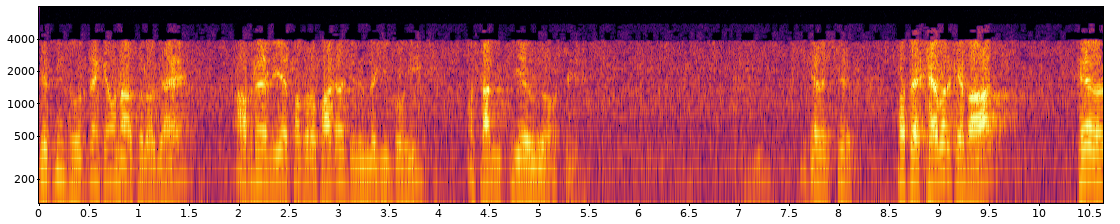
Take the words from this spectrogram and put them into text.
جتنی سہولتیں کیوں نہ حاصل ہو جائے، اپنے لیے فخر و فاقہ کی زندگی کو ہی پسند کیے ہوئے ہوتے ہیں۔ صرف؟ فتح خیبر کے بعد پھر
